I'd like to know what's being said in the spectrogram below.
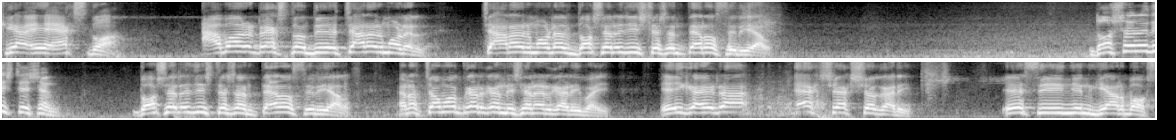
কিয়া এক্স নোয়া। আবার এটা এক্স নোয়া দুই চারের মডেল। চারের মডেল দশের রেজিস্ট্রেশন তেরো সিরিয়াল দশের রেজিস্ট্রেশন দশের রেজিস্ট্রেশন তেরো সিরিয়াল একটা চমৎকার কন্ডিশনের গাড়ি ভাই। এই গাড়িটা একশো একশো গাড়ি। AC engine gear box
